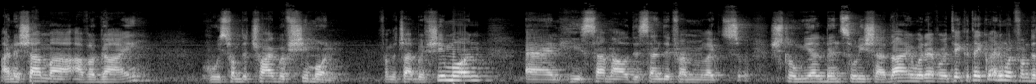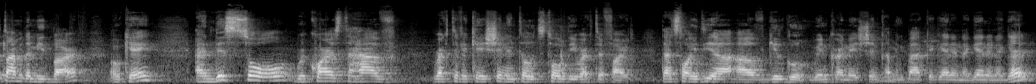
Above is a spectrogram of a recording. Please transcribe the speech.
a neshama of a guy who's from the tribe of Shimon. From the tribe of Shimon, and he's somehow descended from like Shlomiel ben Suri Shaddai, whatever. Take, take anyone from the time of the Midbar. Okay? And this soul requires to have rectification until it's totally rectified. That's the idea of Gilgul, reincarnation, coming back again and again and again.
